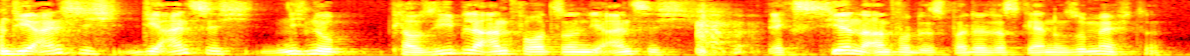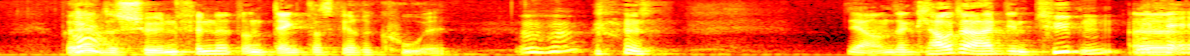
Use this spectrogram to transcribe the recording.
Und die einzig, die einzig nicht nur plausible Antwort, sondern die einzig existierende Antwort ist, weil er das gerne so möchte. Weil Ja. er das schön findet und denkt, das wäre cool. Ja, und dann klaut er halt den Typen. Äh,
